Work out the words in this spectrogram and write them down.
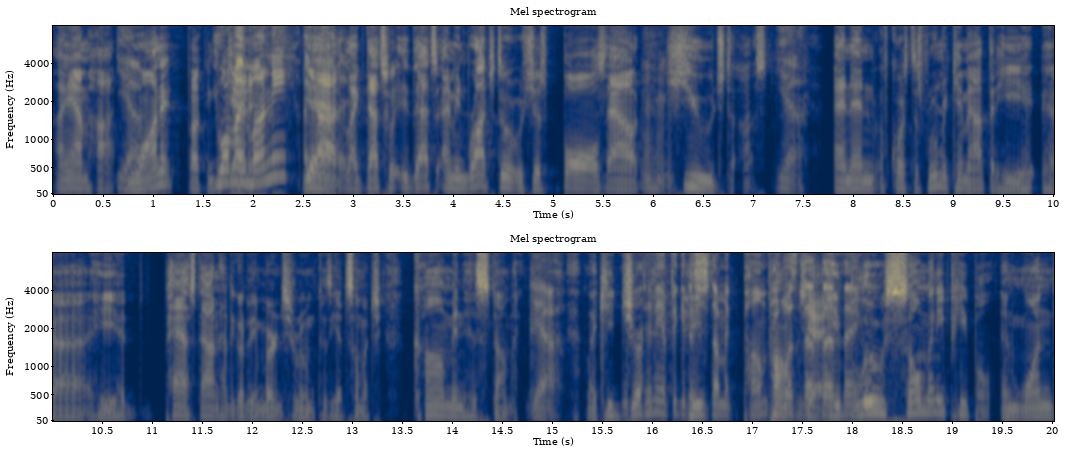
I am hot. Yeah. You want it? Fucking You want my it." money? I yeah, got it. like that's what that's. I mean, Rod Stewart was just balls out, Mm-hmm. huge to us. Yeah. And then, of course, this rumor came out that he uh, he had passed out and had to go to the emergency room because he had so much cum in his stomach. Yeah. Like he jer- Didn't he have to get his stomach pumped? Wasn't that yeah, the he thing? blew so many people in one.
